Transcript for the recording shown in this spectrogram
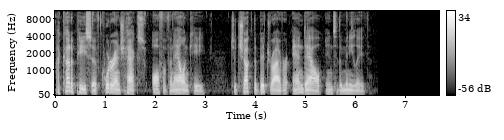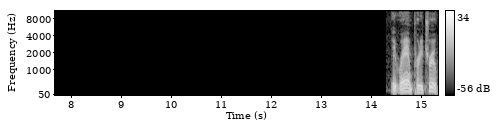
I cut a piece of quarter inch hex off of an Allen key to chuck the bit driver and dowel into the mini lathe. It ran pretty true.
